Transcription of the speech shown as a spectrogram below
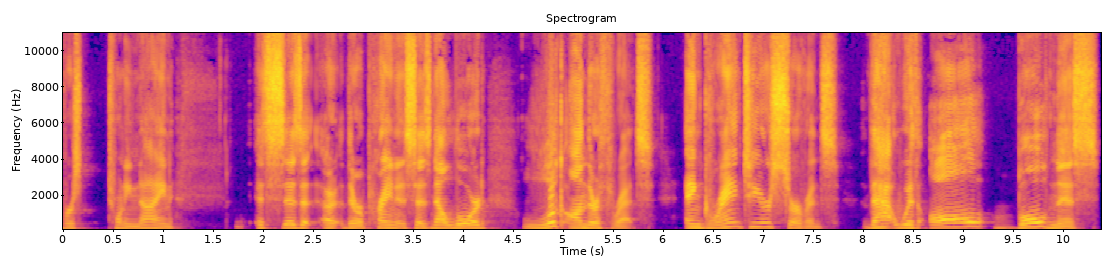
verse 29, it says that uh, they were praying and it says, Now, Lord, look on their threats and grant to your servants that with all boldness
